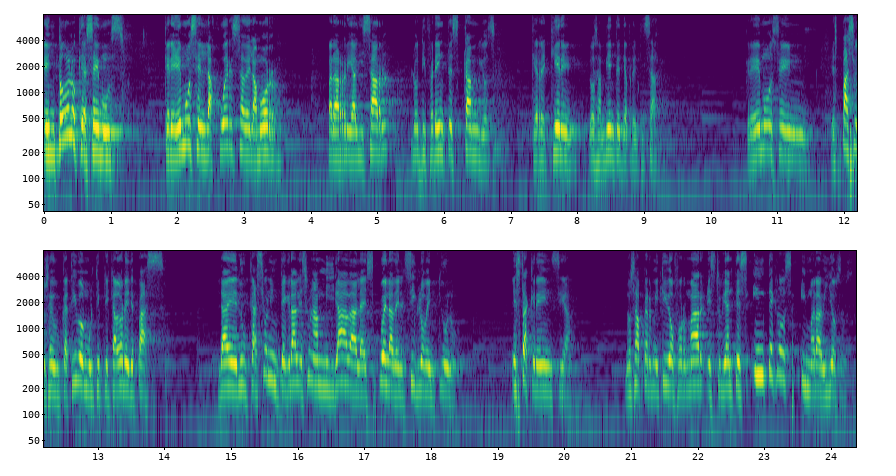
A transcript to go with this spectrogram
En todo lo que hacemos, creemos en la fuerza del amor para realizar los diferentes cambios que requieren los ambientes de aprendizaje. Creemos en espacios educativos multiplicadores de paz. La educación integral es una mirada a la escuela del siglo XXI. Esta creencia nos ha permitido formar estudiantes íntegros y maravillosos.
